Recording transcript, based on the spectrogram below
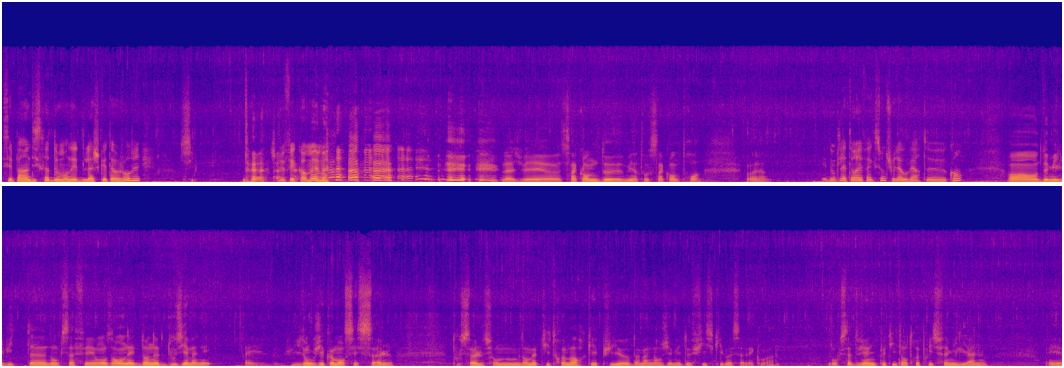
C'est pas indiscret de demander de l'âge que tu as aujourd'hui Si. je le fais quand même. Là, je vais 52, euh, bientôt 53. Voilà. Et donc la torréfaction, tu l'as ouverte euh, quand? En 2008, euh, donc ça fait 11 ans, on est dans notre 12e année. Et puis donc j'ai commencé seul, tout seul, sur, dans ma petite remorque, et puis bah, maintenant j'ai mes deux fils qui bossent avec moi. Donc ça devient une petite entreprise familiale, et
